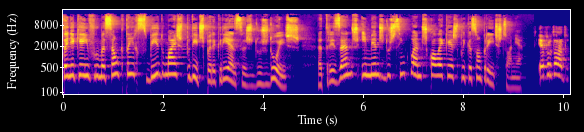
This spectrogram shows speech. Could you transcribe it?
tenho aqui a informação que tem recebido mais pedidos para crianças dos 2 a 3 anos e menos dos 5 anos. Qual é que é a explicação para isto, Sónia? É verdade.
